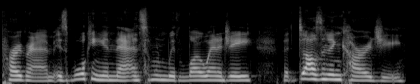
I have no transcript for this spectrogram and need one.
program is walking in there and someone with low energy that doesn't encourage you.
